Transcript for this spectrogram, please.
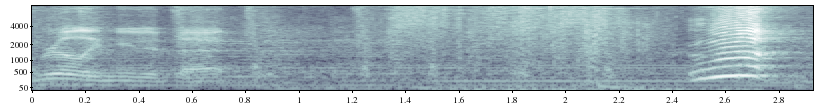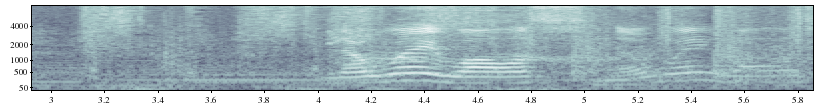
Really needed that. No way, Wallace. No way, Wallace.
